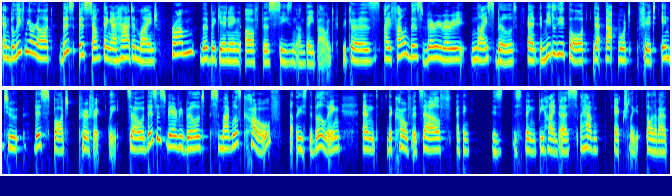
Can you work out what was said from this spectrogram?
And believe me or not, this is something I had in mind from the beginning of this season on Daybound because I found this very, very nice build and immediately thought that that would fit into this spot perfectly. So, this is where we built Smuggler's Cove, at least the building, and the cove itself, I think, is this thing behind us. I haven't actually thought about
